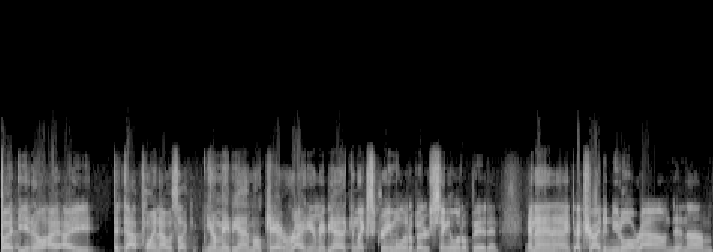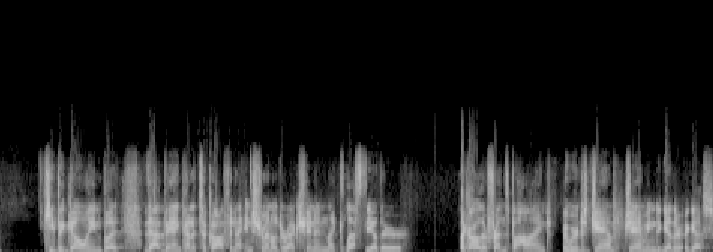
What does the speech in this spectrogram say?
but you know, I, I at that point I was like, you know, maybe I'm okay at writing, or maybe I can like scream a little bit or sing a little bit, and and then I, I tried to noodle around and um, keep it going, but that band kind of took off in that instrumental direction and like left the other, like our other friends behind. We were just jam jamming together, I guess.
